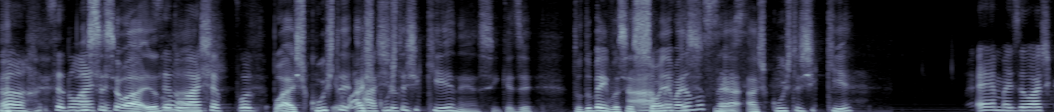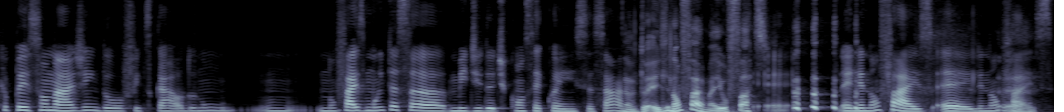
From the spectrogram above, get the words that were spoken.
Ah, você não, não acha? Sei se eu, eu você não, não acha. Pô, as custas, eu as acho. custas de quê, né? Assim, quer dizer, tudo bem, você ah, sonha, mas, mas, né, as custas de quê? É, mas eu acho que o personagem do Fitzcarraldo não, não faz muito essa medida de consequência, sabe? Não, então ele não faz, mas eu faço. É, ele não faz, é, ele não é. faz.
